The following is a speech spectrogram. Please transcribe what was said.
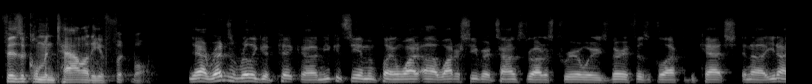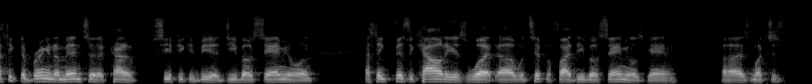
physical mentality of football. Yeah, Red's a really good pick. Um, you can see him playing wide, uh, wide receiver at times throughout his career, where he's very physical after the catch. And uh, you know, I think they're bringing him in to kind of see if he could be a Deebo Samuel. And I think physicality is what uh, would typify Deebo Samuel's game uh, as much as,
